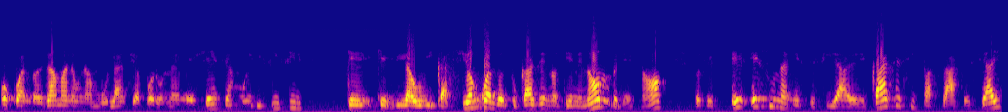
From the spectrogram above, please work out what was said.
o cuando llaman a una ambulancia por una emergencia, es muy difícil que, que la ubicación cuando tu calle no tiene nombre, ¿no? Entonces, es, es una necesidad de calles y pasajes. Si hay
